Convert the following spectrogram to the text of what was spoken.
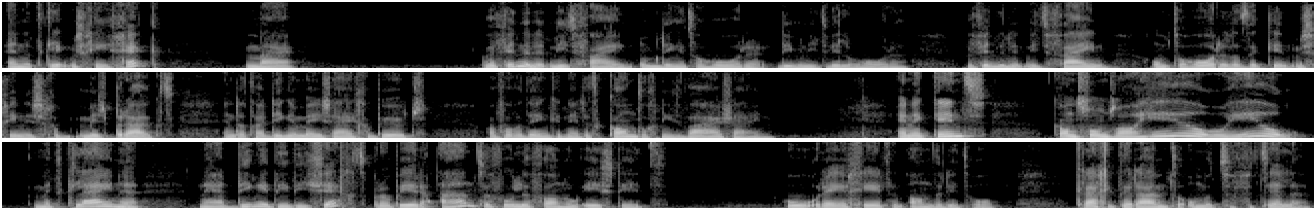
En het klinkt misschien gek, maar we vinden het niet fijn om dingen te horen die we niet willen horen. We vinden het niet fijn om te horen dat een kind misschien is misbruikt en dat daar dingen mee zijn gebeurd waarvan we denken: nee, dat kan toch niet waar zijn? En een kind kan soms al heel, heel met kleine nou ja, dingen die hij zegt proberen aan te voelen van hoe is dit? Hoe reageert een ander dit op? Krijg ik de ruimte om het te vertellen?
